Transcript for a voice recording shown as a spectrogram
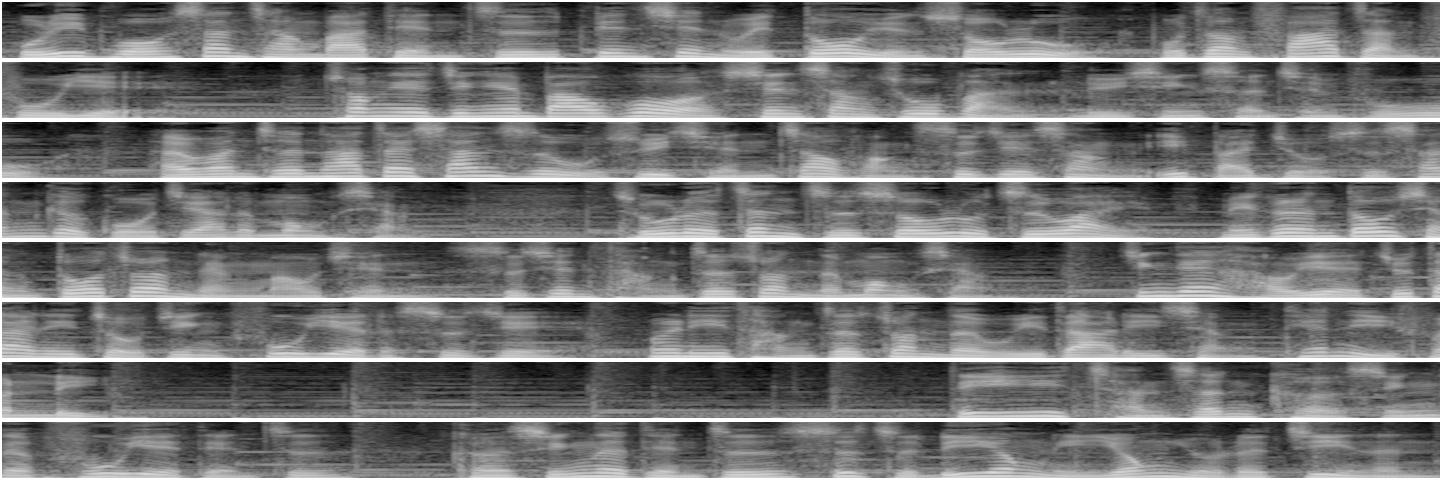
古力博擅长把点子变现为多元收入，不断发展副业。创业经验包括线上出版、旅行省钱服务，还完成他在三十五岁前造访世界上一百九十三个国家的梦想。除了正职收入之外，每个人都想多赚两毛钱，实现躺着赚的梦想。今天好业就带你走进副业的世界，为你躺着赚的伟大理想添一份力。第一，产生可行的副业点子。可行的点子是指利用你拥有的技能、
